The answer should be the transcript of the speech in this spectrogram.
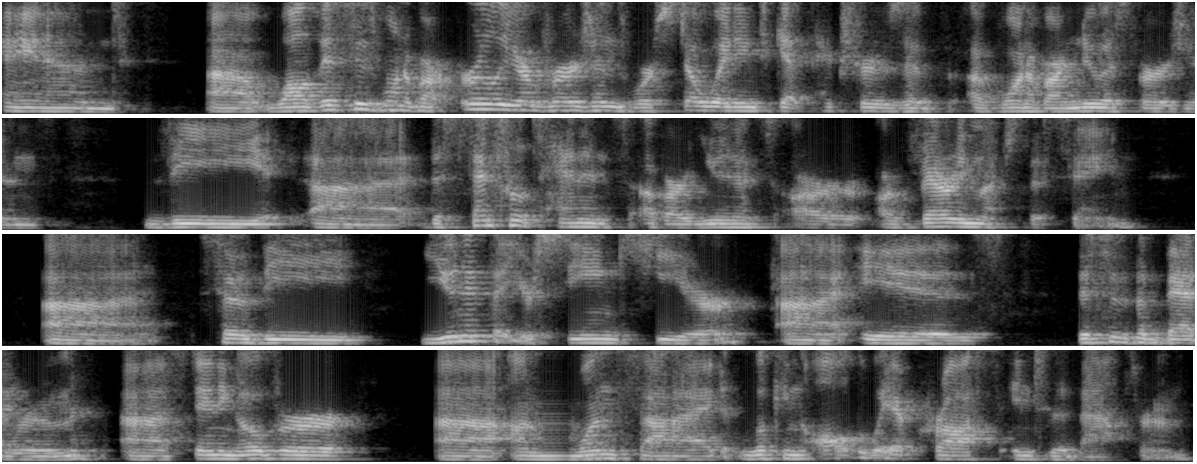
and uh, while this is one of our earlier versions, we're still waiting to get pictures of, of one of our newest versions. The, uh, the central tenants of our units are, are very much the same. Uh, so the unit that you're seeing here uh, is this is the bedroom uh, standing over on one side, looking all the way across into the bathroom.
